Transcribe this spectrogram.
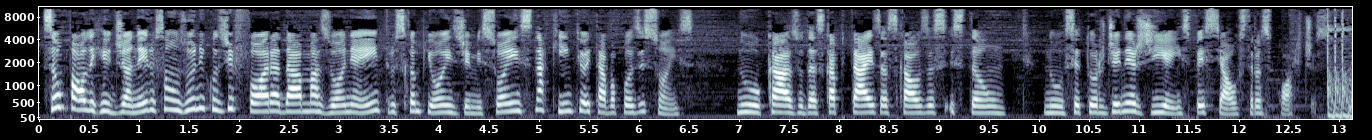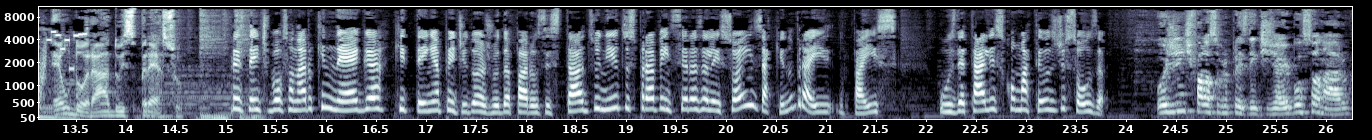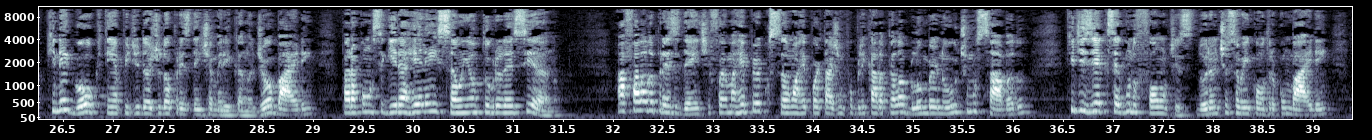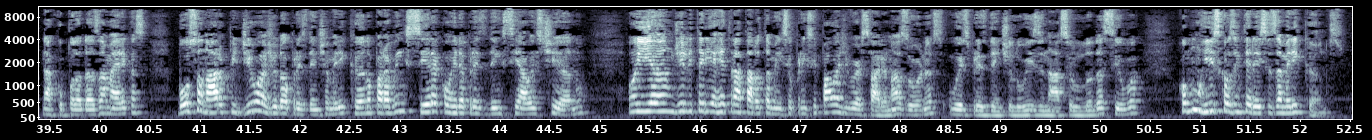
São Paulo e Rio de Janeiro são os únicos de fora da Amazônia entre os campeões de emissões na quinta e oitava posições. No caso das capitais, as causas estão no setor de energia, em especial os transportes. Eldorado Expresso. Presidente Bolsonaro que nega que tenha pedido ajuda para os Estados Unidos para vencer as eleições aqui no, no país. Os detalhes com Matheus de Souza. Hoje a gente fala sobre o presidente Jair Bolsonaro, que negou que tenha pedido ajuda ao presidente americano Joe Biden para conseguir a reeleição em outubro desse ano. A fala do presidente foi uma repercussão à reportagem publicada pela Bloomberg no último sábado, que dizia que, segundo fontes, durante o seu encontro com Biden, na Cúpula das Américas, Bolsonaro pediu ajuda ao presidente americano para vencer a corrida presidencial este ano, onde ele teria retratado também seu principal adversário nas urnas, o ex-presidente Luiz Inácio Lula da Silva, como um risco aos interesses americanos.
